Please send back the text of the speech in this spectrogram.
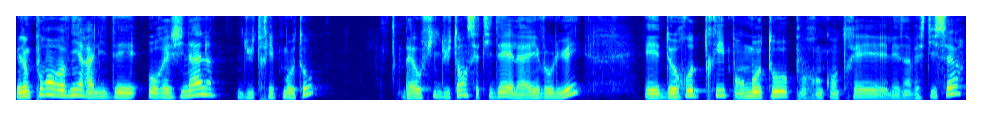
Mais donc pour en revenir à l'idée originale du trip moto, bah, au fil du temps cette idée elle a évolué et de road trip en moto pour rencontrer les investisseurs,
